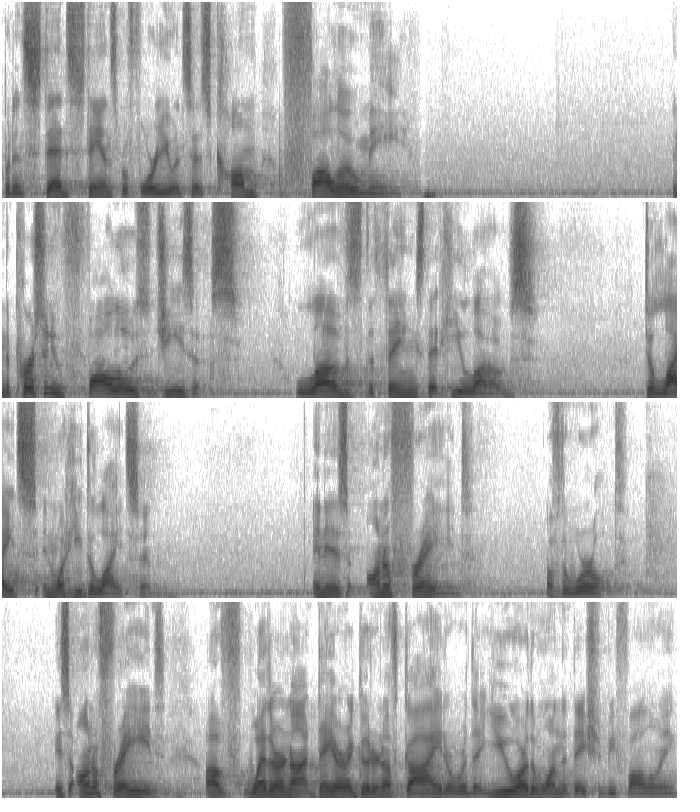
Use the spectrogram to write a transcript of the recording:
but instead stands before you and says, Come, follow me. And the person who follows Jesus loves the things that he loves, delights in what he delights in and is unafraid of the world, is unafraid of whether or not they are a good enough guide or that you are the one that they should be following.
